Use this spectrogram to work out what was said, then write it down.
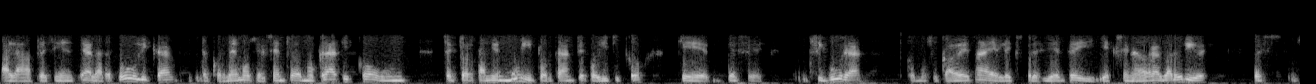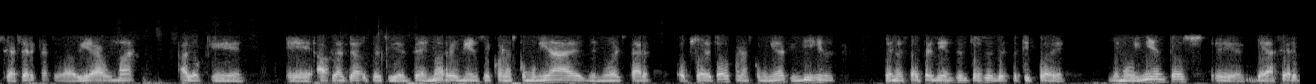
a la presidencia de la República, recordemos el Centro Democrático, un sector también muy importante político que pues, figura como su cabeza el expresidente y, ex senador Álvaro Uribe, pues se acerca todavía aún más a lo que eh, ha planteado el presidente de no reunirse con las comunidades, de no estar, sobre todo con las comunidades indígenas, de no estar pendiente entonces de este tipo de, movimientos, eh, de hacer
